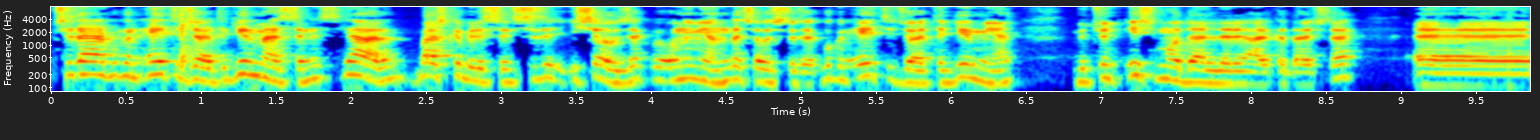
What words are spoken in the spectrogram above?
siz eğer bugün e-ticarete girmezseniz yarın başka birisi sizi işe alacak ve onun yanında çalıştıracak. Bugün e-ticarete girmeyen bütün iş modelleri arkadaşlar ee,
